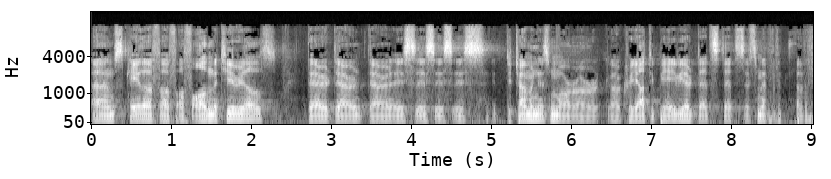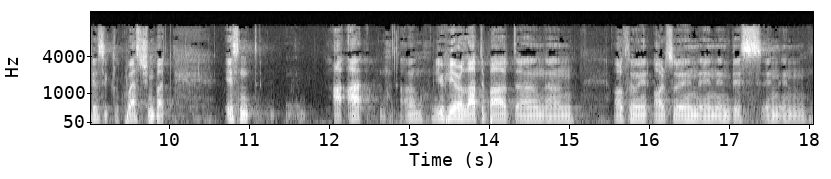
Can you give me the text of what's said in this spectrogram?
um, scale of, of, of all materials there there there is is, is, is determinism or, or, or, chaotic behavior. That's that's that's metaphysical question, but isn't I, I, um, you hear a lot about um, um, also in, also in, in, in this in, in,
